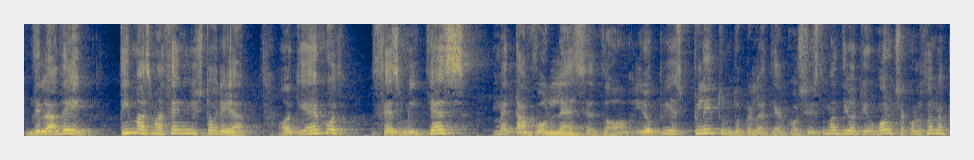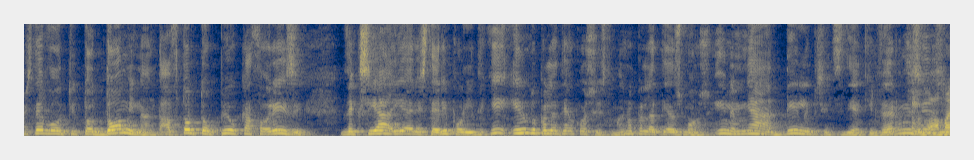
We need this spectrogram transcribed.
Δηλαδή, τι μας μαθαίνει η ιστορία; Ότι έχω θεσμικές μεταβολές εδώ, οι οποίες πλήττουν το πελατειακό σύστημα, διότι εγώ εξακολουθώ να πιστεύω ότι το dominant, αυτό το οποίο καθορίζει δεξιά ή αριστερή πολιτική είναι το πελατειακό σύστημα. Είναι ο πελατειασμό. Είναι μια αντίληψη της διακυβέρνησης. Άμα,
